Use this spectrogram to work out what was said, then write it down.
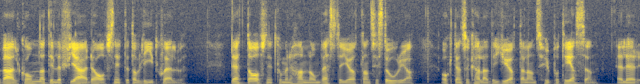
Välkomna till det fjärde avsnittet av Lidskälv. Detta avsnitt kommer att handla om Västergötlands historia och den så kallade Götalandshypotesen, eller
